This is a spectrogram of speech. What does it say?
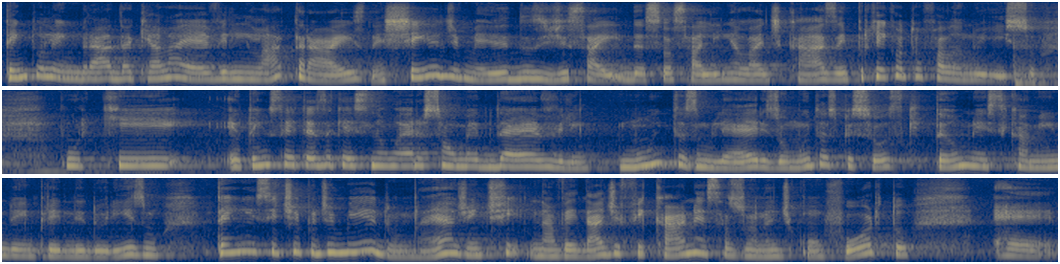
tento lembrar daquela Evelyn lá atrás, né, cheia de medos de sair da sua salinha lá de casa. E por que, que eu estou falando isso? Porque eu tenho certeza que esse não era só o medo da Evelyn. Muitas mulheres ou muitas pessoas que estão nesse caminho do empreendedorismo têm esse tipo de medo, né? A gente, na verdade, ficar nessa zona de conforto é,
